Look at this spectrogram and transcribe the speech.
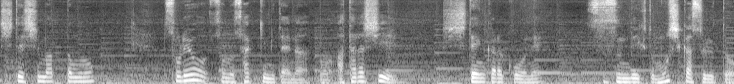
してしまったものそれをそのさっきみたいな新しい視点からこうね進んでいくともしかすると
